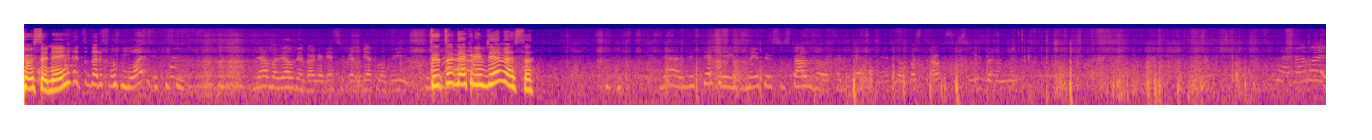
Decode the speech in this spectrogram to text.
Jau seniai. Tu dar filmuoji? Ne, man vėl nebegalėsiu kalbėti labai. Tai tu nekreip dėmesio. Ne, vis tiek, kai žinai, tai sustabdo kalbėti, nes gal pasitrauksiu slys dar ant manęs. Negerai.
